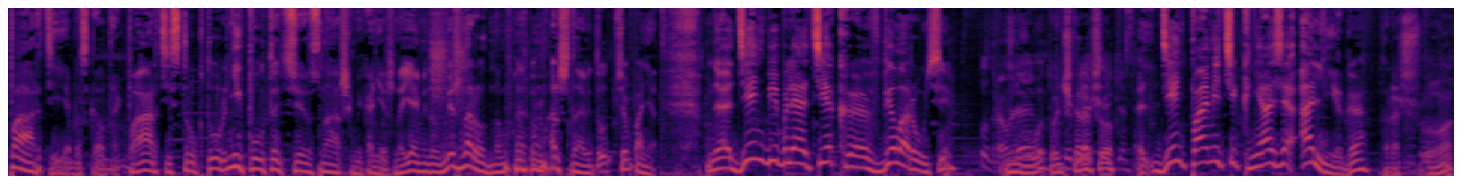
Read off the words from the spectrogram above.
партий, я бы сказал так, партий, структур, не путать с нашими, конечно, я имею в виду в международном масштабе, тут все понятно. День библиотек в Беларуси. Поздравляем. Вот, очень хорошо. День памяти князя Олега. Хорошо.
